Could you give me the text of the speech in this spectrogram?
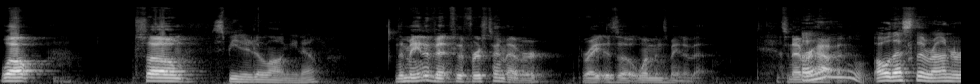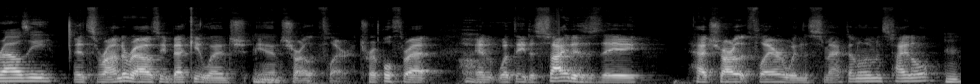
Well, so Speed it along, you know. the main event for the first time ever, right, is a women's main event. It's never happened. Oh, oh, that's the Ronda Rousey. It's Ronda Rousey, Becky Lynch, mm-hmm. and Charlotte Flair. Triple threat. and what they decided is they had Charlotte Flair win the SmackDown Women's title mm.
